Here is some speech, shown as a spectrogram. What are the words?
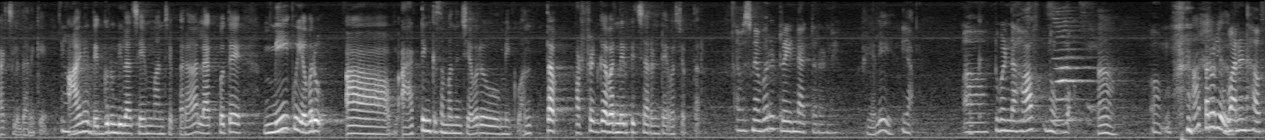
యాక్చువల్లీ దానికి. ఆయనే దగ్గరుండి ఇలా చేయమ్మా అని చెప్పారా? లేకపోతే మీకు ఎవరు ఆ యాక్టింగ్కి సంబంధించి ఎవరు మీకు అంత పర్ఫెక్ట్గా ఎవరు నేర్పించారంటే ఎవరు చెప్తారు? I was never trained actor అండి. Really yeah two and half no పర్వాలేదు. One and half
